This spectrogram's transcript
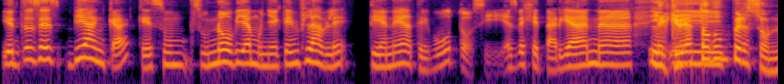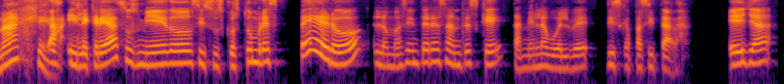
Y entonces Bianca, que es su novia muñeca inflable, tiene atributos y es vegetariana. Le crea todo un personaje. Ah, y le crea sus miedos y sus costumbres, pero lo más interesante es que también la vuelve discapacitada. Ella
